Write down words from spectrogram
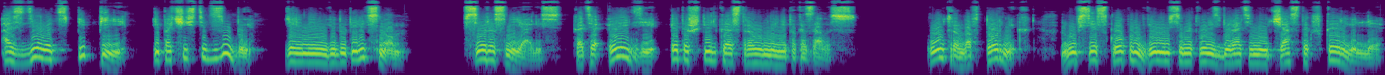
А сделать пипи и почистить зубы, я имею в виду перед сном. Все рассмеялись, хотя Эдди эта шпилька остроумной не показалась. Утром во вторник мы все скопом двинемся на твой избирательный участок в Кэрвилле,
